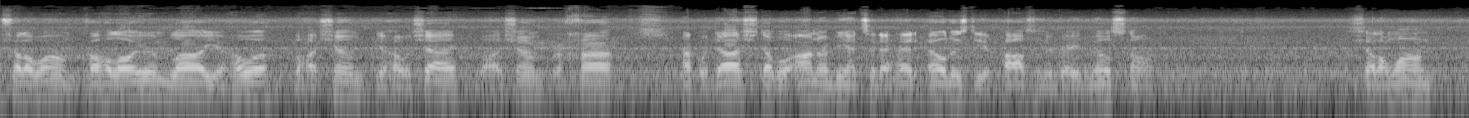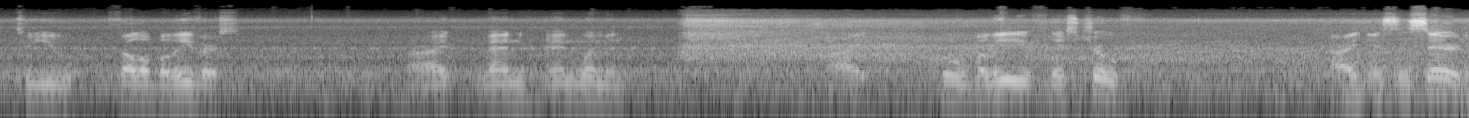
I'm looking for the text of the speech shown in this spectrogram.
shalom. Kahaloyim, La, Yehovah, Bahashem, Yehovah Shai, Bahashem, Racha, Hakwadash, double honor be unto the head elders, the apostles, the great millstone. Shalom to you, fellow believers. All right, men and women. All right, who believe this truth. All right, in sincerity.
